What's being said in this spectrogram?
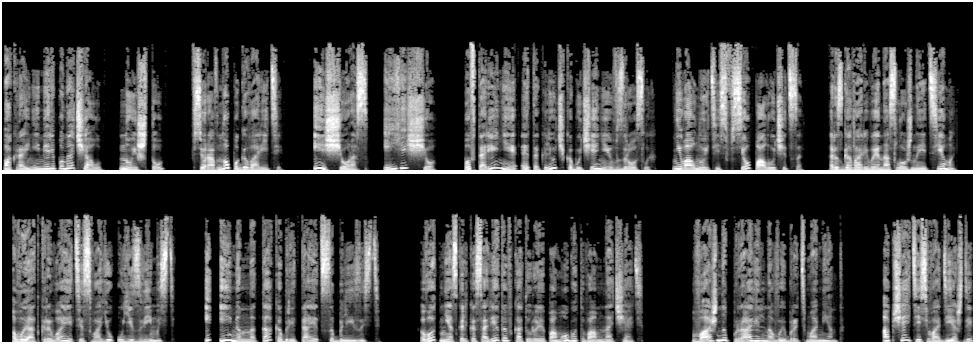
По крайней мере, поначалу. Ну и что? Все равно поговорите. И еще раз. И еще. Повторение — это ключ к обучению взрослых. Не волнуйтесь, все получится. Разговаривая на сложные темы, вы открываете свою уязвимость. И именно так обретается близость. Вот несколько советов, которые помогут вам начать важно правильно выбрать момент. Общайтесь в одежде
